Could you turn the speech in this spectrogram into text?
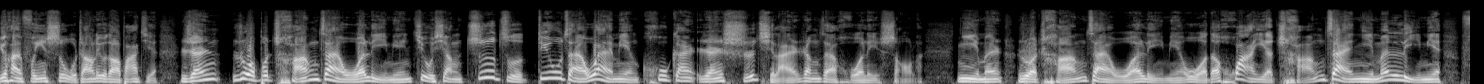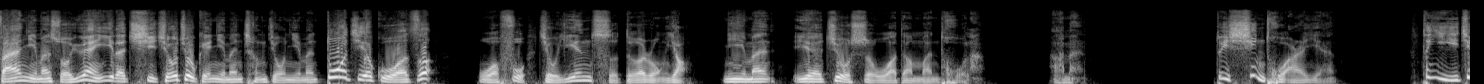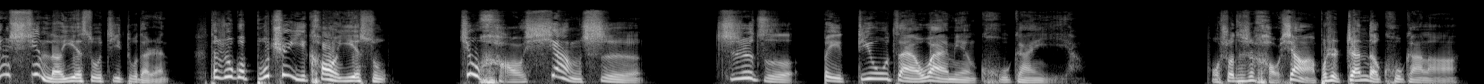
约翰福音十五章六到八节：人若不常在我里面，就像枝子丢在外面枯干；人拾起来扔在火里烧了。你们若常在我里面，我的话也常在你们里面。凡你们所愿意的祈求，就给你们成就。你们多结果子，我父就因此得荣耀。你们也就是我的门徒了。阿门。对信徒而言。他已经信了耶稣基督的人，他如果不去依靠耶稣，就好像是枝子被丢在外面枯干一样。我说的是好像啊，不是真的枯干了啊。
